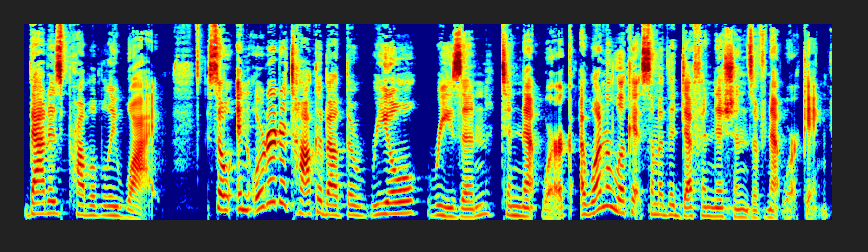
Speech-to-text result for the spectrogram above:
that is probably why. So, in order to talk about the real reason to network, I want to look at some of the definitions of networking.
